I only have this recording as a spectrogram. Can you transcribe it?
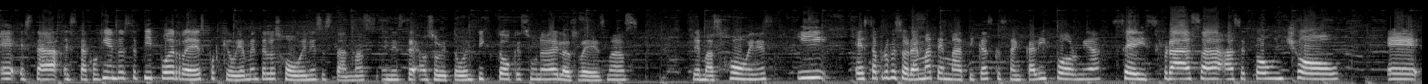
eh, está, está cogiendo este tipo de redes porque obviamente los jóvenes están más en este, sobre todo en TikTok es una de las redes más de más jóvenes y esta profesora de matemáticas que está en California se disfraza, hace todo un show eh,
